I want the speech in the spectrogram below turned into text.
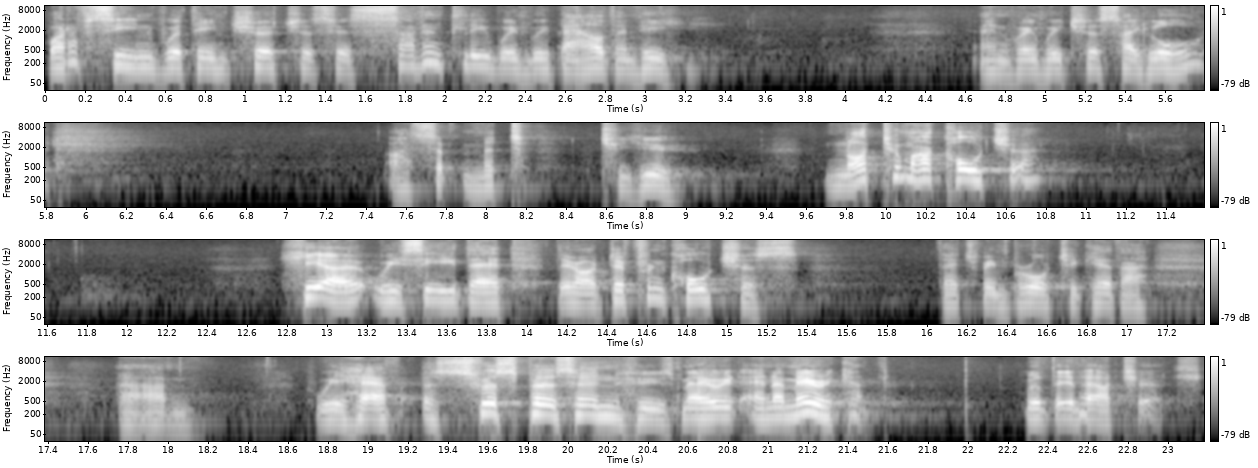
what I've seen within churches is suddenly when we bow the knee and when we just say, Lord, I submit to you, not to my culture. Here we see that there are different cultures that's been brought together. Um, we have a Swiss person who's married an American within our church.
